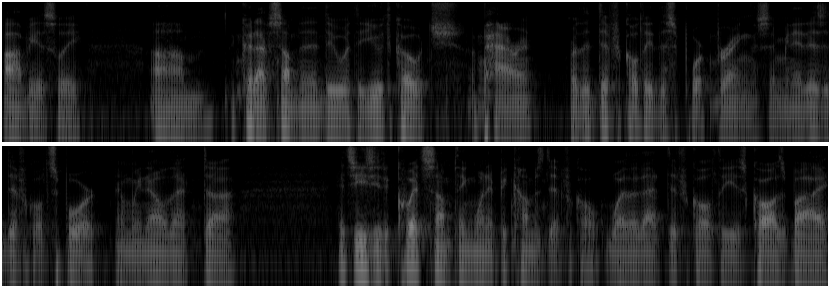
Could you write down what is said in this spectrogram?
obviously. Um, it could have something to do with the youth coach, a parent, or the difficulty the sport brings. I mean, it is a difficult sport, and we know that. Uh, it's easy to quit something when it becomes difficult, whether that difficulty is caused by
